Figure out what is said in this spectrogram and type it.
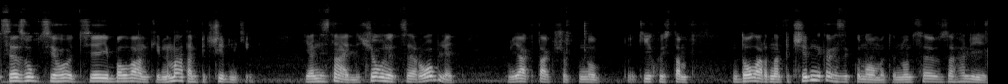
Це звук цього, цієї болванки. Нема там підшипників. Я не знаю, для чого вони це роблять. Ну, Як так, щоб ну, якихось там долар на підшипниках зекономити. Ну це взагалі.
